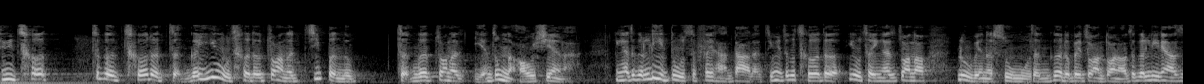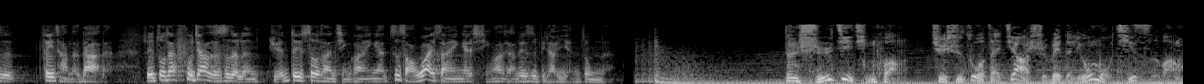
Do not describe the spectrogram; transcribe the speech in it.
因为车这个车的整个右侧都撞的，基本都整个撞的严重的凹陷了。应该这个力度是非常大的，因为这个车的右侧应该是撞到路边的树木，整个都被撞断了，这个力量是非常的大的，所以坐在副驾驶室的人绝对受伤情况应该至少外伤应该情况相对是比较严重的。但实际情况却是坐在驾驶位的刘某奇死亡，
